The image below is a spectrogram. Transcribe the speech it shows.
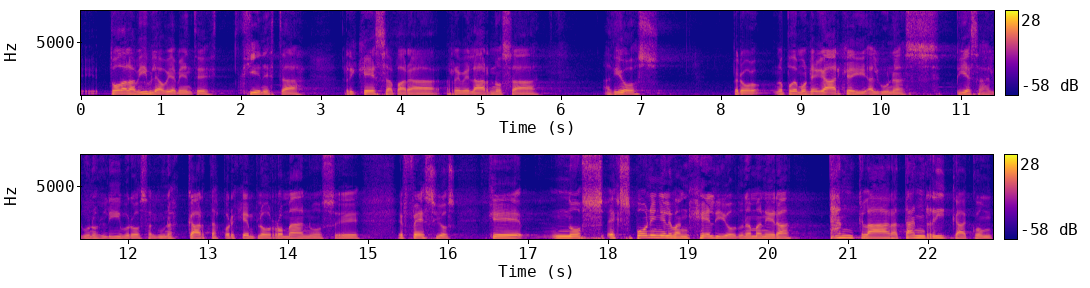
eh, toda la Biblia obviamente tiene esta riqueza para revelarnos a, Dios, pero no podemos negar que hay algunas piezas, algunos libros, algunas cartas, por ejemplo, Romanos, eh, Efesios, que nos exponen el Evangelio de una manera tan clara, tan rica, con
